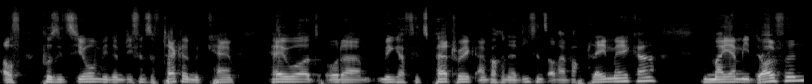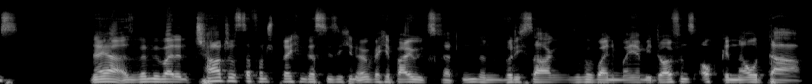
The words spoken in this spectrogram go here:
auf Positionen wie dem Defensive Tackle mit Cam Hayward oder Minka Fitzpatrick einfach in der Defense auch einfach Playmaker. Die Miami Dolphins, naja, also wenn wir bei den Chargers davon sprechen, dass sie sich in irgendwelche Bi-Weeks retten, dann würde ich sagen, sind wir bei den Miami Dolphins auch genau da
